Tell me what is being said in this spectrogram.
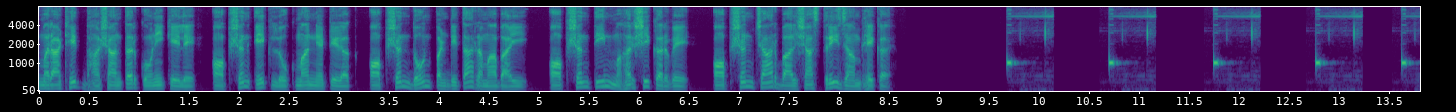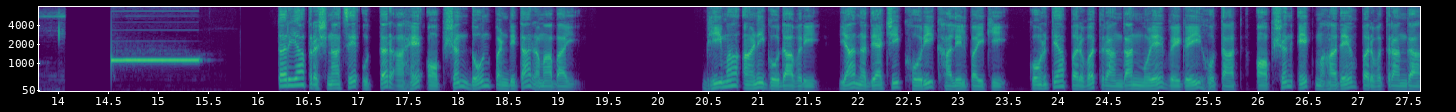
मराठीत भाषांतर कोणी केले? ऑप्शन एक लोकमान्य टिळक ऑप्शन दोन पंडिता रमाबाई ऑप्शन तीन महर्षी कर्वे ऑप्शन चार बालशास्त्री जांभेकर. तर या प्रश्नाचे उत्तर आहे ऑप्शन दोन पंडिता रमाबाई. भीमा आणि गोदावरी या नद्याची खोरी खालीलपैकी कोणत्या पर्वतरांगांमुळे वेगळी होतात? ऑप्शन एक महादेव पर्वतरांगा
